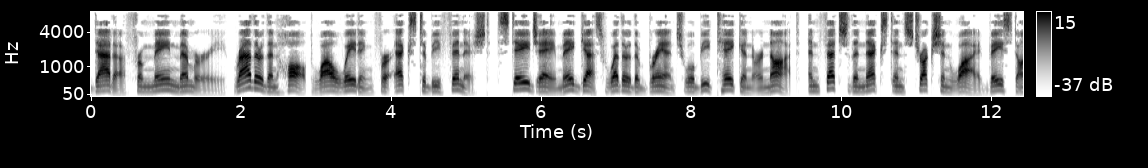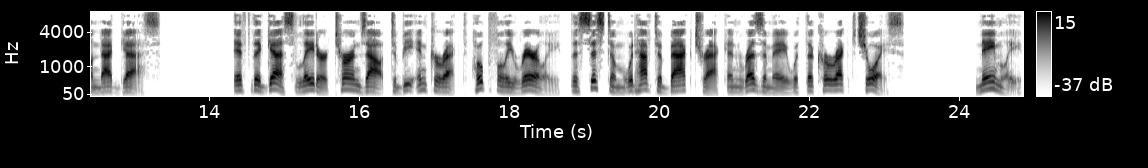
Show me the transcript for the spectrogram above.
data from main memory. Rather than halt while waiting for X to be finished, stage A may guess whether the branch will be taken or not, and fetch the next instruction Y based on that guess. If the guess later turns out to be incorrect hopefully rarely, the system would have to backtrack and resume with the correct choice. Namely,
